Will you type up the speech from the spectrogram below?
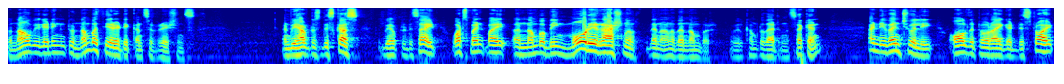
So now we are getting into number theoretic considerations. And we have to discuss we have to decide what is meant by a number being more irrational than another number. We will come to that in a second and eventually all the tori get destroyed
